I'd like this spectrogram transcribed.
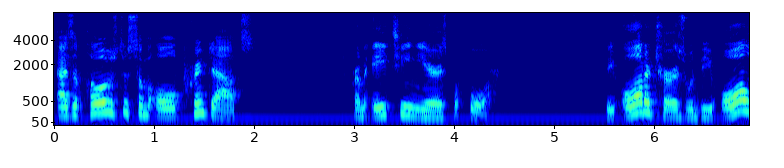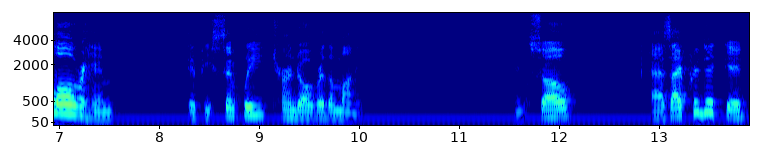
as opposed to some old printouts from 18 years before. The auditors would be all over him if he simply turned over the money. And so, as I predicted,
